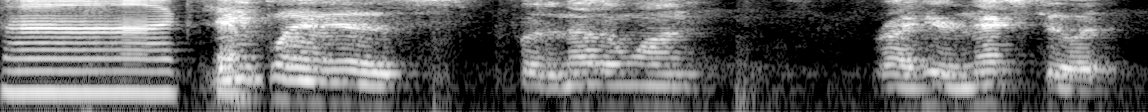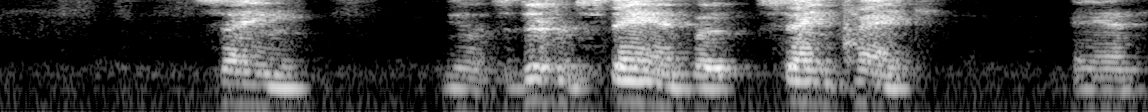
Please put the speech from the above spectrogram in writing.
Uh, except Game plan is put another one right here next to it. Same, you know, it's a different stand, but same tank. And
